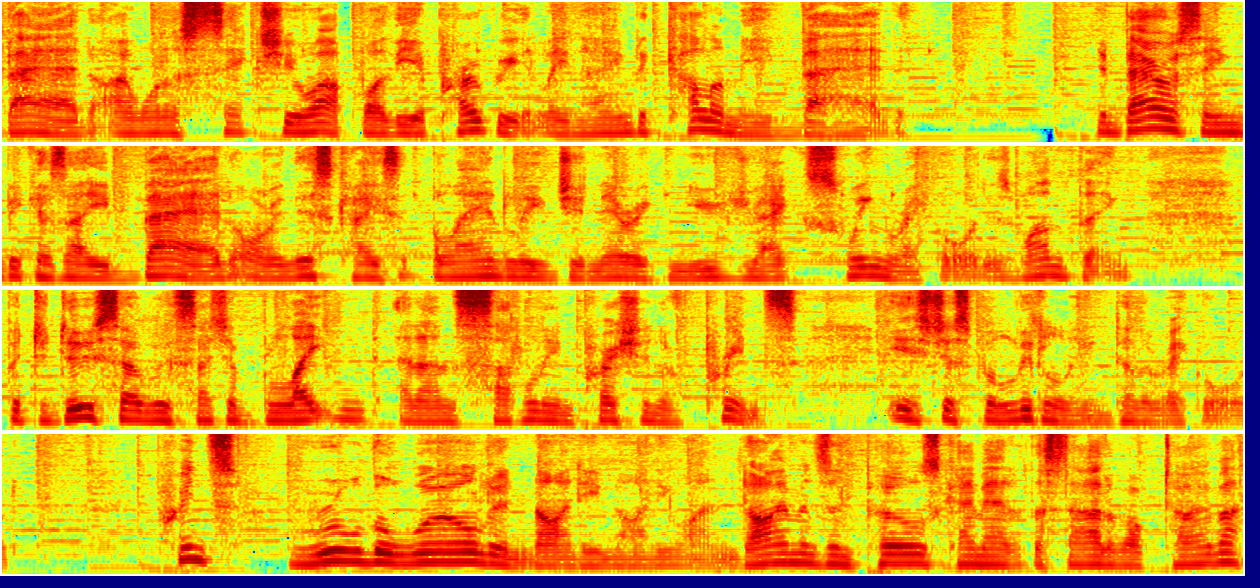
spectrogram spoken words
bad I Want to Sex You Up by the appropriately named Color Me Badd. Embarrassing because a bad, or in this case blandly generic New Jack swing record is one thing, but to do so with such a blatant and unsubtle impression of Prince is just belittling to the record. Prince ruled the world in 1991. Diamonds and Pearls came out at the start of October.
